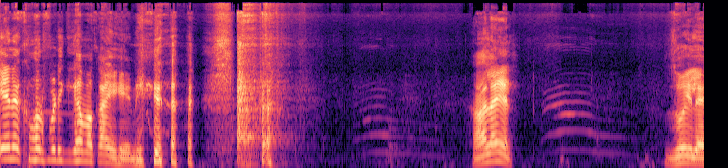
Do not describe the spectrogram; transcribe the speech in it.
એને ખબર પડી કે આમાં કાંઈ હે નહીં. હા, લાયલ. જોઈ લે.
